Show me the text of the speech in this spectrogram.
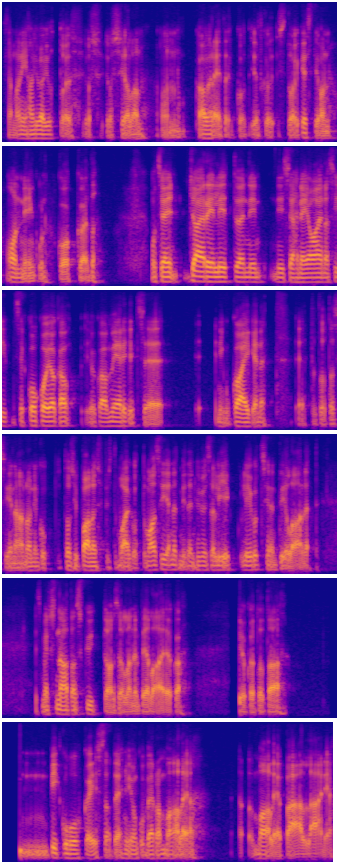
se on ihan hyvä juttu, jos, jos, jos siellä on, on kavereita, jotka sit oikeasti on, on niin kuin kokkaita. Mutta se Jairiin liittyen, niin, niin sehän ei ole aina se koko, joka, joka merkitsee niin kuin kaiken, että, että tota, siinä on niin kuin tosi paljon se pystyy vaikuttamaan siihen, että miten hyvin sä liikut siihen tilaan. Että esimerkiksi Nathan Skytta on sellainen pelaaja, joka, joka tota, mm, pikkuhuhkajissa on tehnyt jonkun verran maaleja, maaleja päällään ja,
